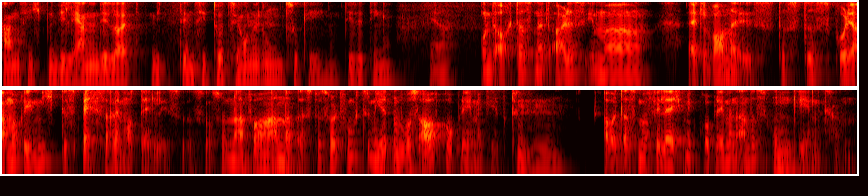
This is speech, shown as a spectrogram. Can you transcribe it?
Ansichten, wie lernen die Leute mit den Situationen umzugehen und diese Dinge. Ja. Und auch, dass nicht alles immer eitel Wonne ist, dass das Polyamorie nicht das bessere Modell ist, also, sondern einfach ein anderes, das halt funktioniert und wo es auch Probleme gibt. Mhm. Aber dass man vielleicht mit Problemen anders umgehen kann.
